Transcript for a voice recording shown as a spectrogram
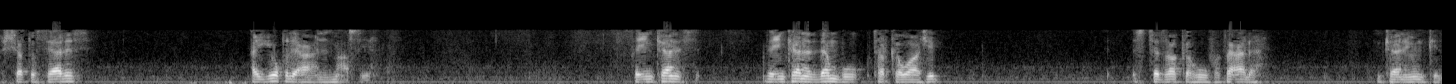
الشرط الثالث أن يقلع عن المعصية. فإن كانت فإن كان الذنب ترك واجب استدركه ففعله إن كان يمكن.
